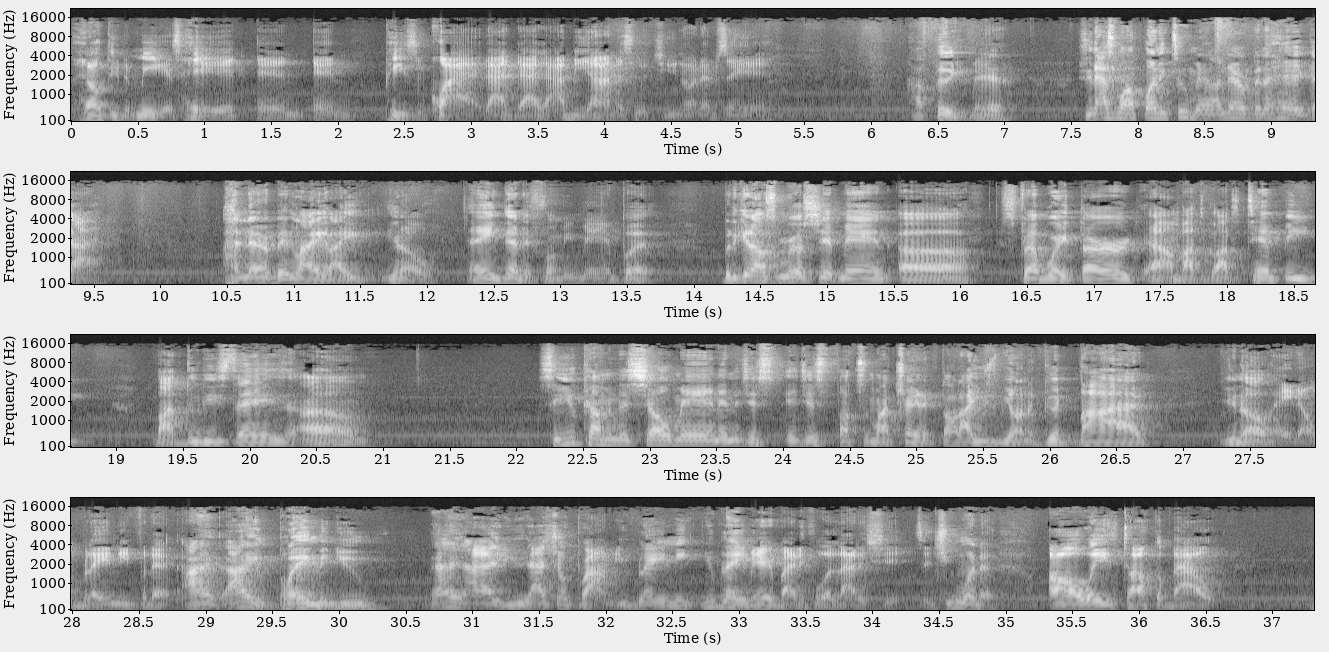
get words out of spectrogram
healthy to me is head and and peace and quiet. I, I I be honest with you, you know what I'm saying? I feel you, man. See, that's why I'm funny too, man. I've never been a head guy. I've never been like, like you know, they ain't done it for me, man. But, but to get on some real shit, man. Uh, it's February third. I'm about to go out to Tempe. About to do these things. Um, see, you coming to this show, man, and it just it just fucks with my train of thought. I used to be on a good vibe, you know. Hey, don't blame me for that. I I ain't blaming you. I, I, you, that's your problem. You blame me. You blame everybody for a lot of shit. Since you want to always talk about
